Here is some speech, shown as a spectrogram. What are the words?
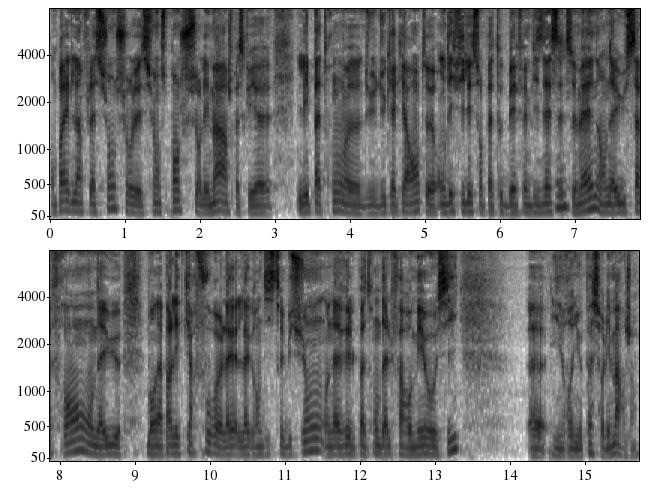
On parlait de l'inflation sur les si on se penche sur les marges parce que les patrons du, du, CAC 40 ont défilé sur le plateau de BFM Business cette mmh. semaine. On a eu Safran, on a eu bon on a parlé de Carrefour, la, la grande distribution, on avait le patron d'Alfa Romeo aussi, euh, il ne rogne pas sur les marges. Hein.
